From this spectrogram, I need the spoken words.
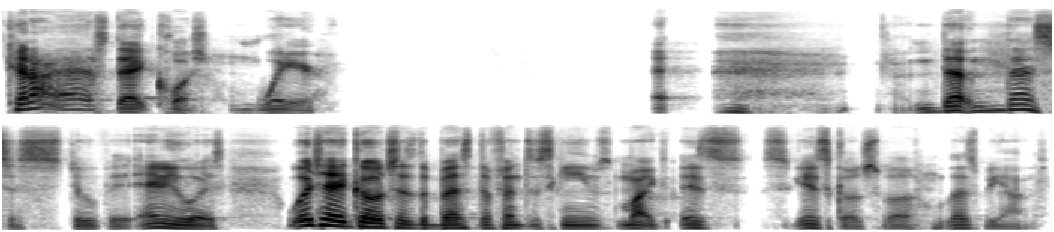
Can I ask that question? Where? Eh, That that's just stupid. Anyways, which head coach has the best defensive schemes? Mike, it's it's Coach Spo. Let's be honest.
